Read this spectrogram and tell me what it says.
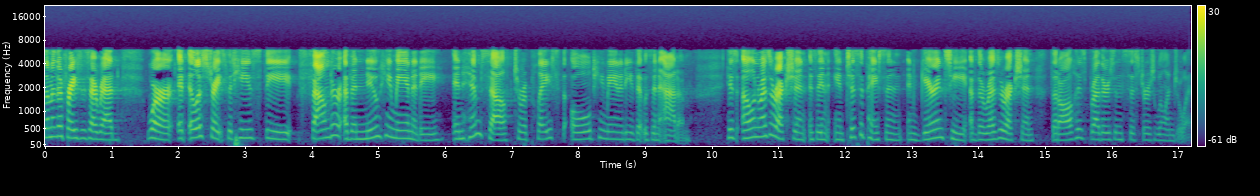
Some of the phrases I read were it illustrates that he's the founder of a new humanity in himself to replace the old humanity that was in Adam. His own resurrection is in anticipation and guarantee of the resurrection that all his brothers and sisters will enjoy.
